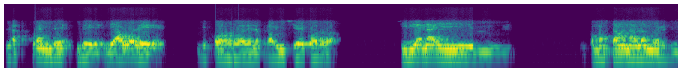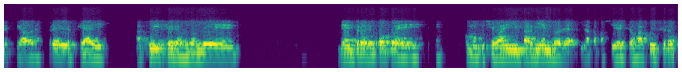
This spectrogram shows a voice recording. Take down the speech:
la fuente de, de agua de, de, Córdoba, de la provincia de Córdoba. Si bien hay como estaban hablando los investigadores previos, que hay acuíferos donde dentro de poco es, como que se va a ir perdiendo la, capacidad de estos acuíferos.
